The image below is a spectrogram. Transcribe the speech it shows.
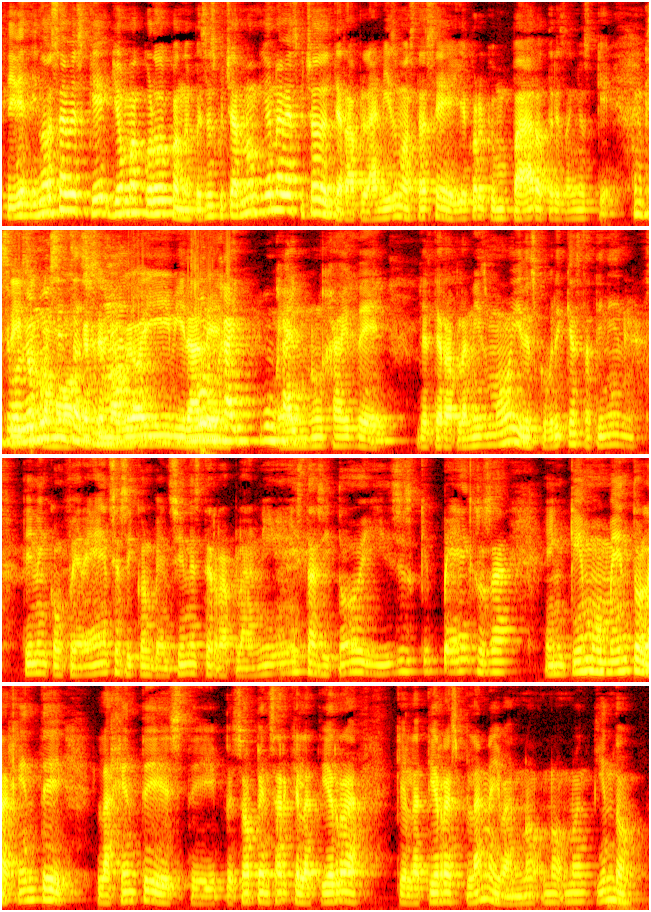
de ideas. Y no, ¿sabes qué? Yo me acuerdo cuando empecé a escuchar, no, yo no había escuchado del terraplanismo hasta hace, yo creo que un par o tres años que Como que se, volvió muy como que se sensacional. movió ahí viral un en- hype, un hype. en un hype de- del terraplanismo y descubrí que hasta tienen, tienen conferencias y convenciones terraplanistas y todo y dices qué pex, o sea, en qué momento la gente, la gente este, empezó a pensar que la tierra, que la tierra es plana, Iván, no, no, no entiendo.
